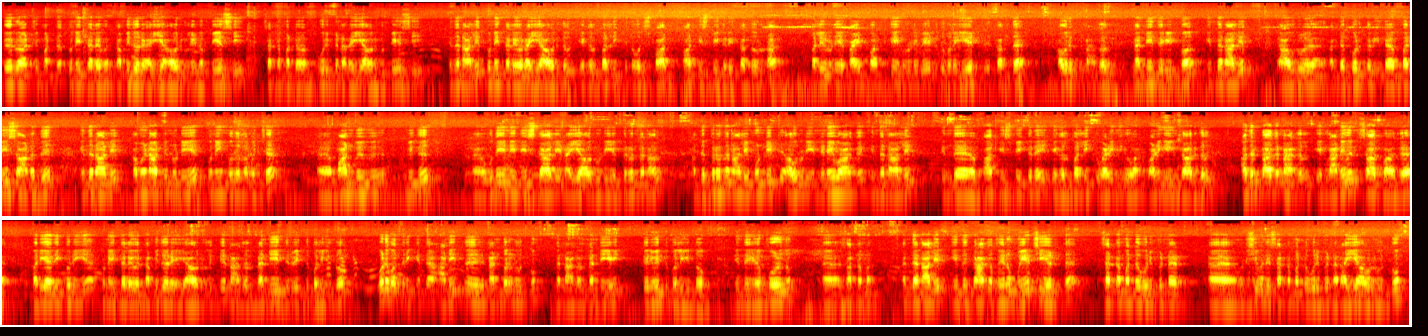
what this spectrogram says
பேரூராட்சி மன்ற துணைத் தலைவர் தம்பிதுரை ஐயா அவர்களிடம் பேசி சட்டமன்ற உறுப்பினர் ஐயா அவர்கள் பேசி இந்த நாளில் துணைத் தலைவர் ஐயா அவர்கள் எங்கள் பள்ளிக்கு இந்த ஒரு ஸ்மார்ட் பார்ட்டி ஸ்பீக்கரை தந்துள்ளார். பள்ளியினுடைய பயன்பாட்டுக்கு எங்களுடைய வேண்டுதல்களை ஏற்று தந்த அவருக்கு நாங்கள் நன்றி தெரிவிப்போம் இந்த நாளில் அவர் அந்த கொடுக்கிற இந்த பரிசானது இந்த நாளில் தமிழ்நாட்டினுடைய துணை முதலமைச்சர் அஹ், மாண்புமிகு மிகு உதயநிதி ஸ்டாலின் ஐயா அவருடைய பிறந்த நாள். அந்த பிறந்த நாளை முன்னிட்டு அவருடைய நினைவாக இந்த நாளில் இந்த பார்ட்டி ஸ்பீக்கரை எங்கள் பள்ளிக்கு வழங்கி வழங்குகின்றார்கள். அதற்காக நாங்கள் எங்கள் அனைவரின் சார்பாக மரியாதைக்குரிய துணைத் தலைவர் தம்பிதுரை ஐயா அவர்களுக்கு நாங்கள் நன்றியை தெரிவித்துக் கொள்கின்றோம். கூட வந்திருக்கின்ற அனைத்து நண்பர்களுக்கும் இந்த நாங்கள் நன்றியை தெரிவித்துக் கொள்கின்றோம். இந்த எப்பொழுதும் அஹ், சட்டம அந்த நாளில் இதுக்காக பெரும் முயற்சி எடுத்த சட்டமன்ற உறுப்பினர் அஹ், ரிஷிவந்தி சட்டமன்ற உறுப்பினர் ஐயா அவர்களுக்கும்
